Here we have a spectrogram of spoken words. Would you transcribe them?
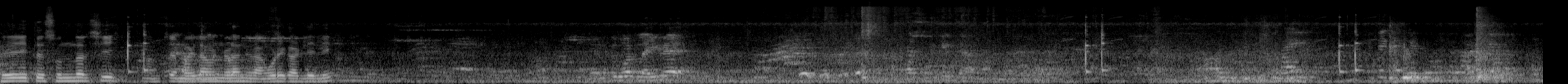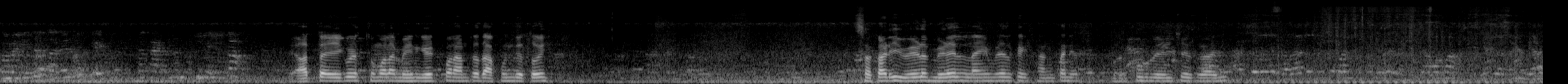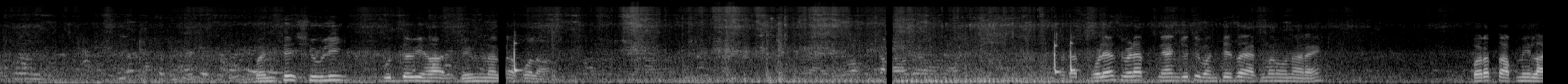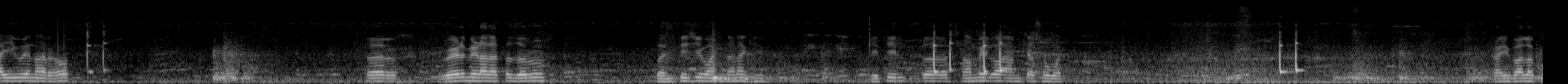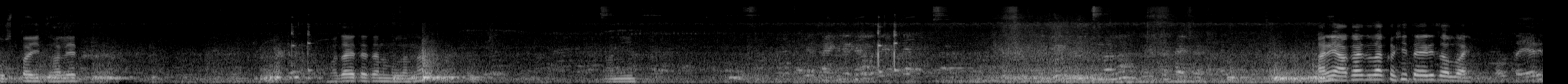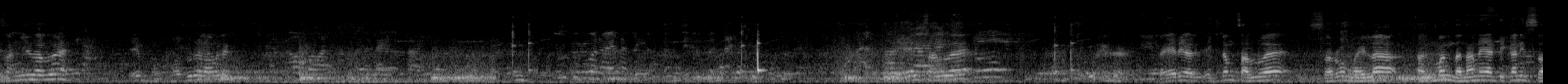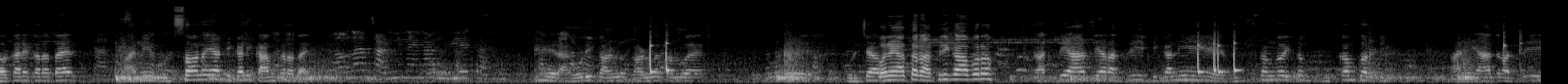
हे इथे सुंदरशी आमच्या महिला मंडळाने रांगोळी काढलेली. लाईव्ह आता एक वेळेस तुम्हाला मेन गेट पण आमचं दाखवून देतोय. सकाळी वेळ मिळेल नाही मिळेल काही सांगता नाही भरपूर रेलचे राहील बनते शिवली बुद्ध विहार भीमनगर अकोला. आता थोड्याच वेळात ज्ञानज्योती बनतेचं आगमन होणार आहे. परत आम्ही लाईव्ह येणार आहोत. तर वेळ मिळाला तर जरूर बनतेची वंदना घे घेतील तर सामील व्हा आमच्यासोबत. काही बालक उत्साहित झालेत. मजा येते त्या मुलांना. आणि आणि आकाश दादा कशी तयारी चालू आहे? हो, तयारी चांगली चालू आहे. मजुरे लावले. चालू आहे. तयारी एकदम चालू आहे. सर्व महिला तन्मन धनाने या ठिकाणी सहकार्य करत आहेत आणि उत्साहानं या ठिकाणी काम करत आहेत. हो रांगोळी काढणं काढणं चालू आहे. पुढच्या पण हे आता रात्री का बरं? रात्री आज या रात्री ठिकाणी संघ इथं मुक्काम करतील. आणि आज रात्री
